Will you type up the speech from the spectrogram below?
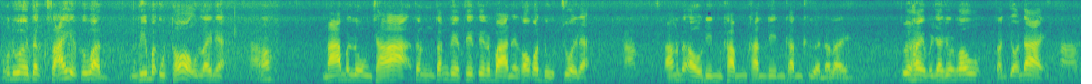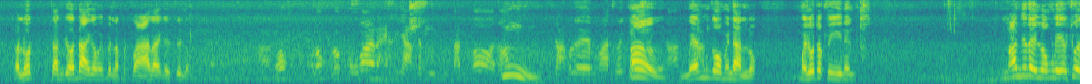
ผมดูเออแต่สาเหตุคือว่าบางทีมันอุดท่ออุดอะไรเนี่ยเนาะน้ำมันลงช้าทั้งทั้งเทศเทศบาลเนี่ยเขาก็ดูดช่วยแล้วครับทั้งเอาดินคำคันดินคันเขื่อนอะไร เพื่อให้ประชาชนเขาสัญจรได้ครับถ้ารถสัญจรได้ก็ไม่เป็นปัญหาอะไรเกิดขึ้นหรอกอ๋อเราเรากลัวว่าไหนขยะจะถูกตันท่อเนาะอืมจากก็เลยมาช่วยเก็เอบอเนาะแม้นก็ไม่นั่นหรอก ไม่ลดสักทีหนึ่งน้ำจะได้ลงเร็วช่วย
